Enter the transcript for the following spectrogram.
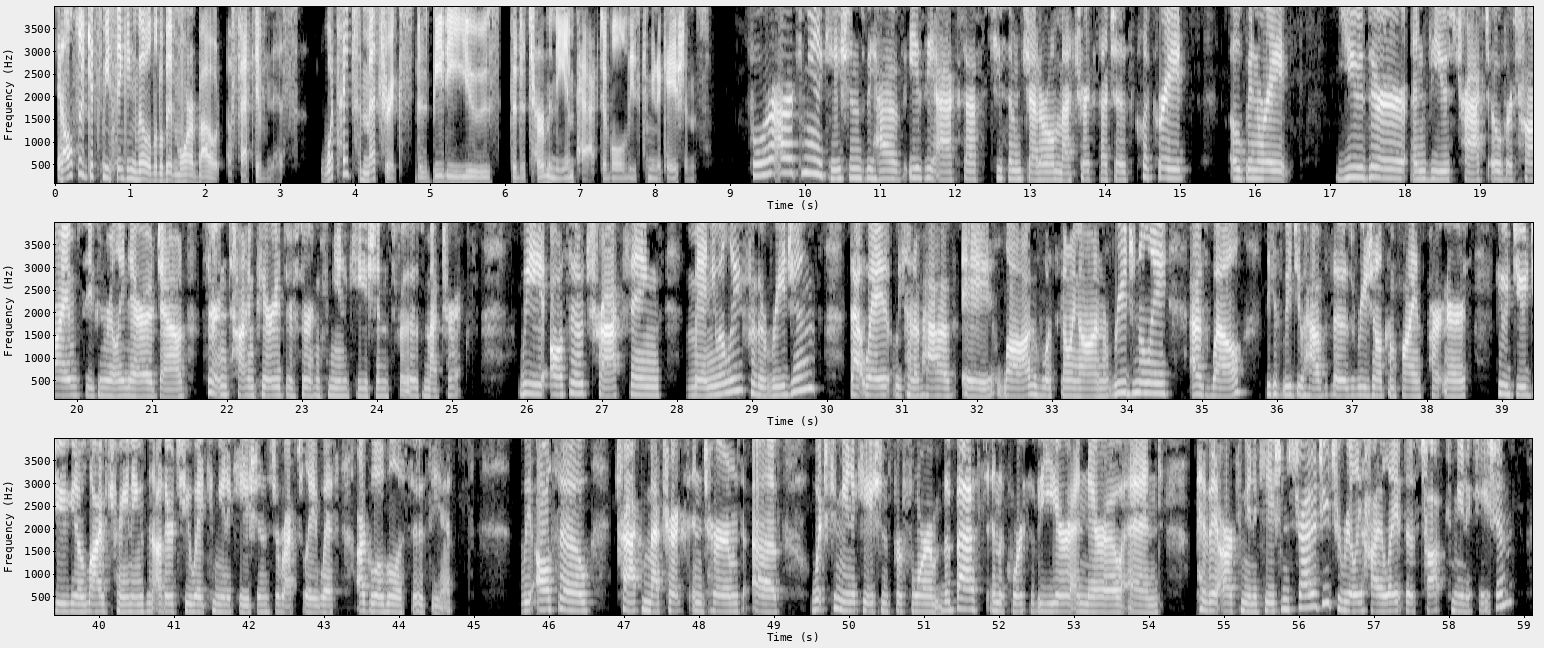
It also gets me thinking, though, a little bit more about effectiveness. What types of metrics does BD use to determine the impact of all of these communications? For our communications, we have easy access to some general metrics such as click rates, open rates, user and views tracked over time. So you can really narrow down certain time periods or certain communications for those metrics. We also track things manually for the regions. That way, we kind of have a log of what's going on regionally as well, because we do have those regional compliance partners who do do, you know, live trainings and other two way communications directly with our global associates. We also track metrics in terms of which communications perform the best in the course of a year and narrow and pivot our communication strategy to really highlight those top communications.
